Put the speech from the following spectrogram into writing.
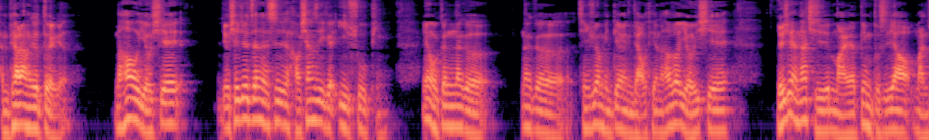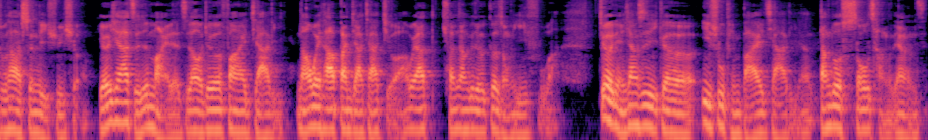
很漂亮就对了。然后有些有些就真的是好像是一个艺术品，因为我跟那个那个情趣用品店员聊天，他说有一些有一些人他其实买了并不是要满足他的生理需求，有一些他只是买了之后就放在家里，然后为他搬家加酒啊，为他穿上就各种衣服啊，就有点像是一个艺术品摆在家里，当做收藏这样子。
